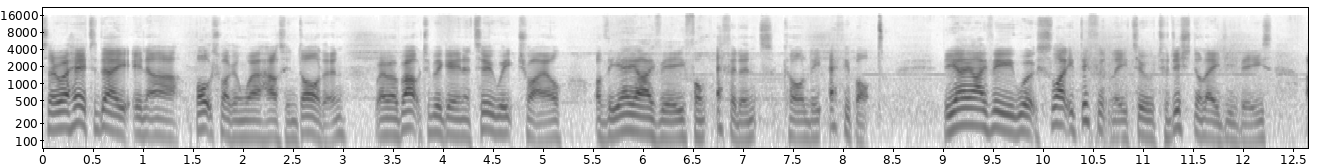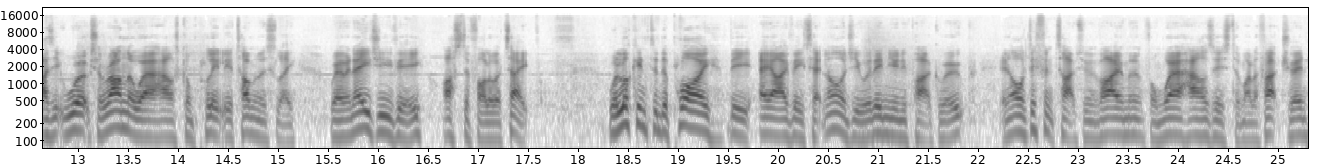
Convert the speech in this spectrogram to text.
So we're here today in our Volkswagen warehouse in Dordon, where we're about to begin a two-week trial of the AIV from Effidence called the EffiBOT. The AIV works slightly differently to traditional AGVs as it works around the warehouse completely autonomously, where an AGV has to follow a tape. We're looking to deploy the AIV technology within Unipart Group in all different types of environment, from warehouses to manufacturing,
